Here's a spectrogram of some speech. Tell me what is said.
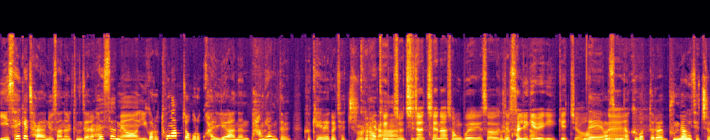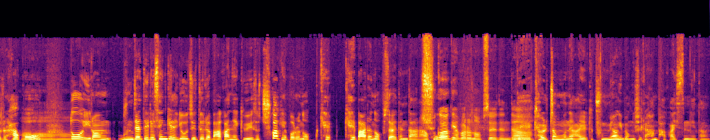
이 세계 자연유산을 등재를 했으면 이거를 통합적으로 관리하는 방향들 그 계획을 제출을 그렇겠죠. 해라. 그렇겠죠. 지자체나 정부에서 관리 계획이 있겠죠. 네, 맞습니다. 네. 그것들을 분명히 제출을 하고 아. 또 이런 문제들이 생길 요지들을 막아내기 위해서 추가 개발은 없, 개, 개발은 없어야 된다라고 추가 개발은 없어야 된다. 네, 결정문에 아예 이렇게 분명히 명시를 한 바가 있습니다.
